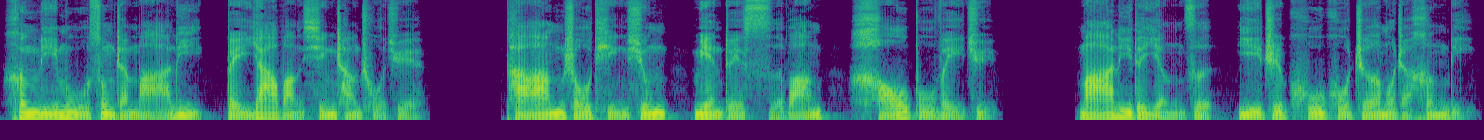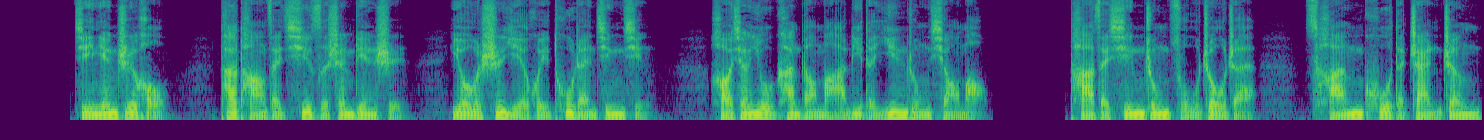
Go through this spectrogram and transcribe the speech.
亨利目送着玛丽被押往刑场处决，他昂首挺胸面对死亡，毫不畏惧。玛丽的影子一直苦苦折磨着亨利。几年之后，他躺在妻子身边时，有时也会突然惊醒，好像又看到玛丽的音容笑貌。他在心中诅咒着残酷的战争。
